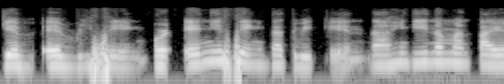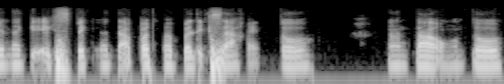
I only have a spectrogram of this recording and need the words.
give everything or anything that we can na hindi naman tayo nag expect na dapat mabalik sa akin to ng taong to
